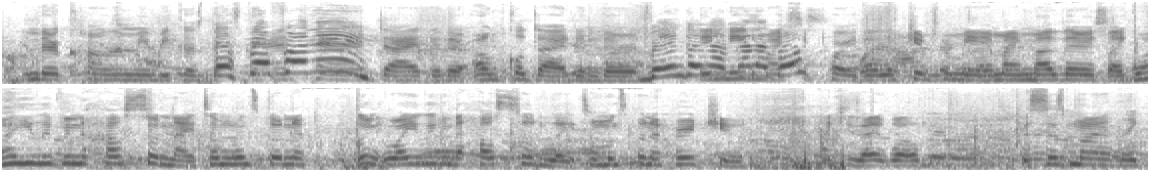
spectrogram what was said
and they're calling me because their grandparent died or their uncle died and they're, they need my support. They're looking for me. And my mother is like, why are you leaving the house so night? Someone's gonna, why are you leaving the house so late? Someone's gonna hurt you. And she's like, well, this is my, like,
